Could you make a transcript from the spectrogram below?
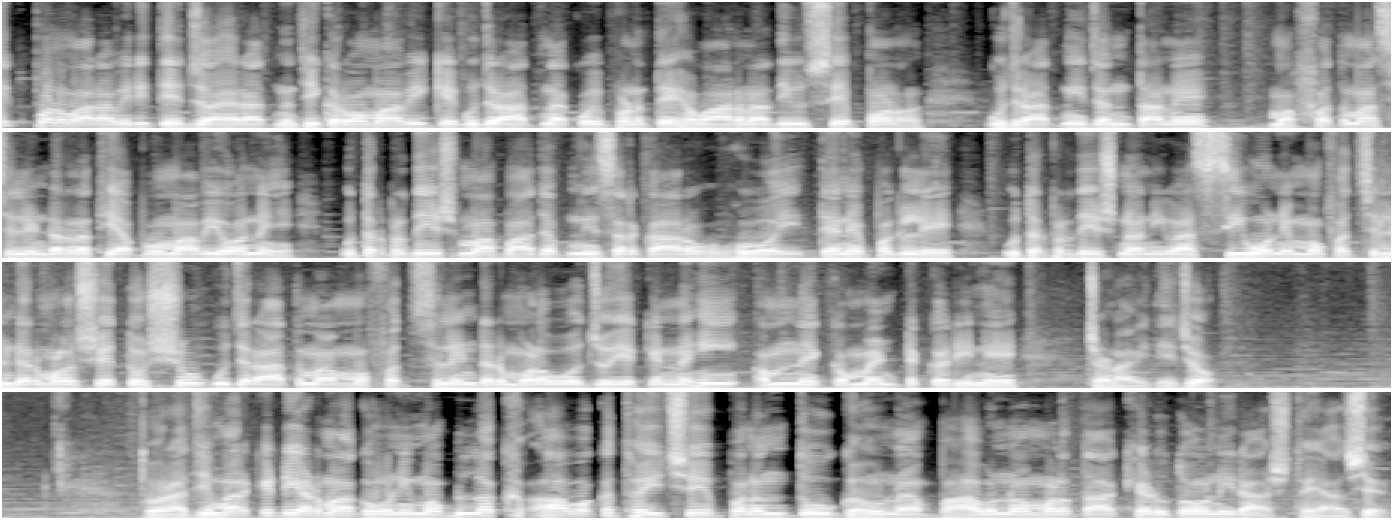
એક પણ વાર આવી રીતે જાહેરાત નથી કરવામાં આવી કે ગુજરાતના કોઈ પણ તહેવારના દિવસે પણ ગુજરાતની જનતાને મફતમાં સિલિન્ડર નથી આપવામાં આવ્યો અને ઉત્તર પ્રદેશમાં ભાજપની સરકાર હોય તેને પગલે ઉત્તર પ્રદેશના નિવાસીઓને મફત સિલિન્ડર મળશે તો શું ગુજરાતમાં મફત સિલિન્ડર મળવો જોઈએ કે નહીં અમને કમેન્ટ કરીને જણાવી દેજો. ધોરાજી માર્કેટ યાર્ડમાં ઘઉંની મબલખ આવક થઈ છે, પરંતુ ઘઉંના ભાવ ન મળતા ખેડૂતો નિરાશ થયા છે.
